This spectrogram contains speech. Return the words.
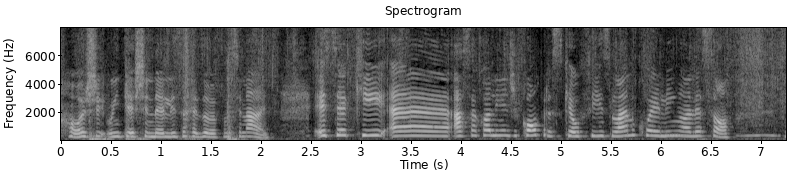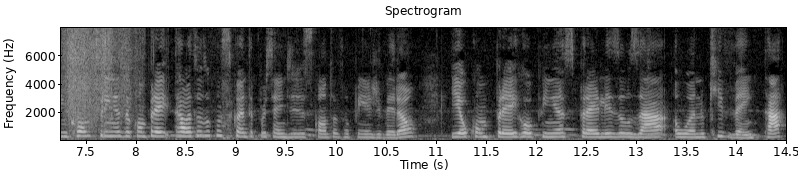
hoje o intestino da Elisa resolveu funcionar. Esse aqui é a sacolinha de compras que eu fiz lá no Coelhinho, olha só. Em comprinhas eu comprei, tava tudo com 50% de desconto as roupinhas de verão. E eu comprei roupinhas pra Elisa usar o ano que vem, tá?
